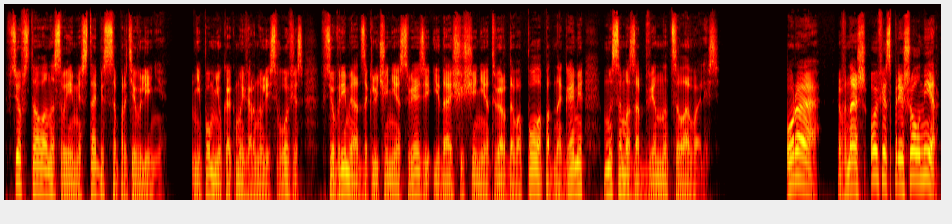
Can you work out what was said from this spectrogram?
Все встало на свои места без сопротивления. Не помню, как мы вернулись в офис, все время от заключения связи и до ощущения твердого пола под ногами мы самозабвенно целовались. «Ура! В наш офис пришел мир!»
